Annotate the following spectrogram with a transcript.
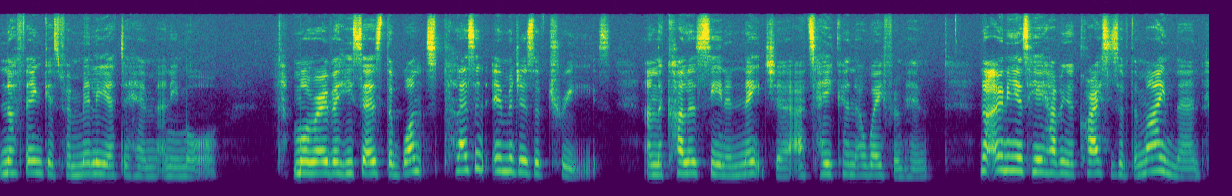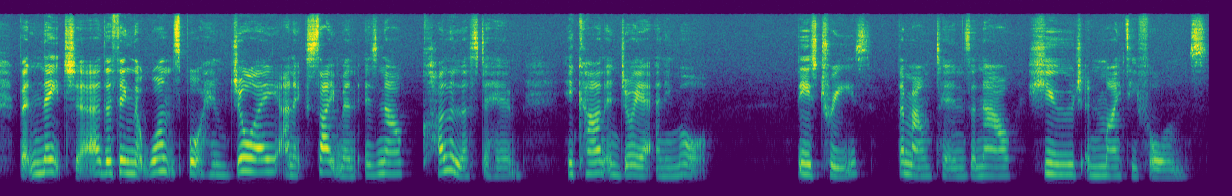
Nothing is familiar to him anymore. Moreover, he says the once pleasant images of trees and the colours seen in nature are taken away from him not only is he having a crisis of the mind then, but nature, the thing that once brought him joy and excitement, is now colourless to him. He can't enjoy it anymore. These trees, the mountains, are now huge and mighty forms.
